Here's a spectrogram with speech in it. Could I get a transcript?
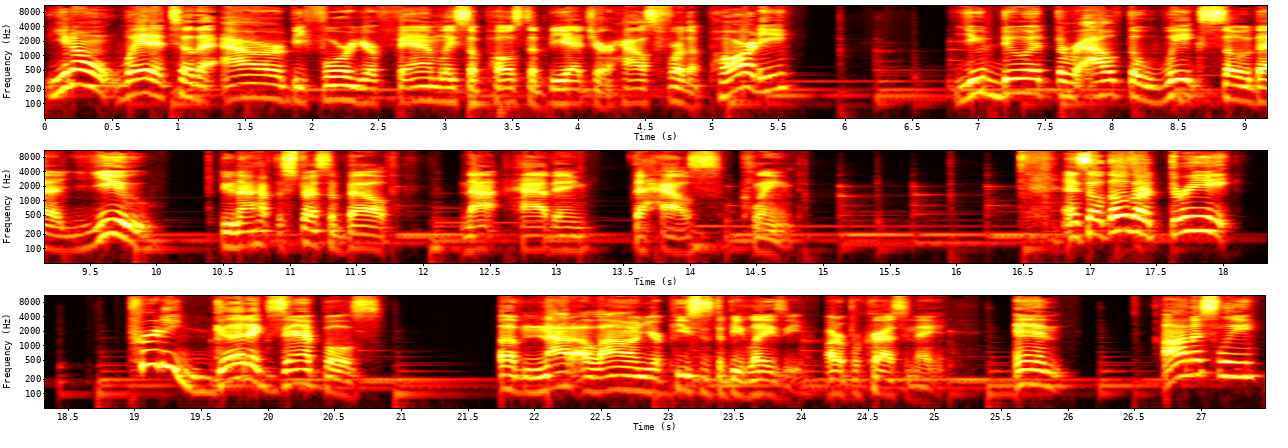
you don't wait until the hour before your family's supposed to be at your house for the party. You do it throughout the week so that you do not have to stress about not having the house cleaned. And so those are three pretty good examples of not allowing your pieces to be lazy or to procrastinate. And honestly,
